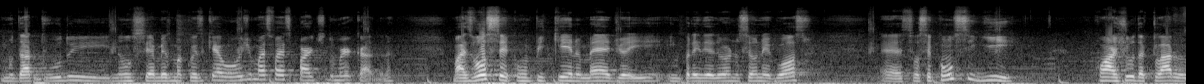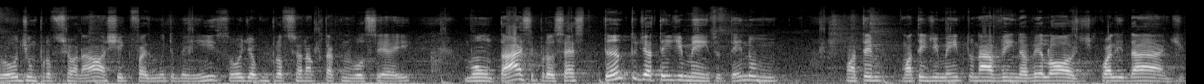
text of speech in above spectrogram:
Mudar tudo e não ser a mesma coisa que é hoje, mas faz parte do mercado, né? Mas você, como pequeno, médio aí, empreendedor no seu negócio, é, se você conseguir, com a ajuda, claro, ou de um profissional, achei que faz muito bem isso, ou de algum profissional que está com você aí, montar esse processo, tanto de atendimento, tendo um, aten- atendimento na venda veloz, de qualidade,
